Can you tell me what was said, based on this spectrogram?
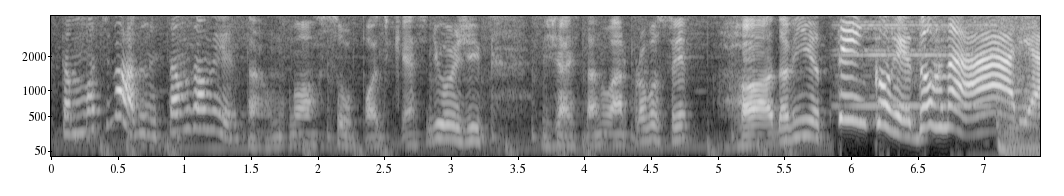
Estamos motivados, não estamos, Almir? Então, nosso podcast de hoje já está no ar para você. Roda a vinheta. Tem Corredor na Área,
